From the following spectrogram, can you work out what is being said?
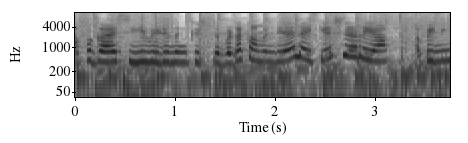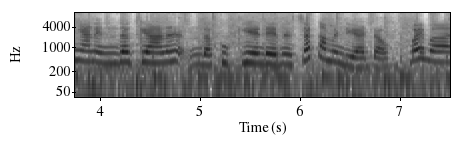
അപ്പോൾ ഗായ്സ് ഈ വീഡിയോ നിങ്ങൾക്ക് ഇഷ്ടപ്പെട്ട കമന്റ് ചെയ്യുക ലൈക്ക് ചെയ്യുക ഷെയർ ചെയ്യുക അപ്പോൾ ഇനി ഞാൻ എന്തൊക്കെയാണ് എന്താ കുക്ക് ചെയ്യേണ്ടതെന്ന് വെച്ചാൽ കമന്റ് ചെയ്യാം കേട്ടോ ബൈ ബൈ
